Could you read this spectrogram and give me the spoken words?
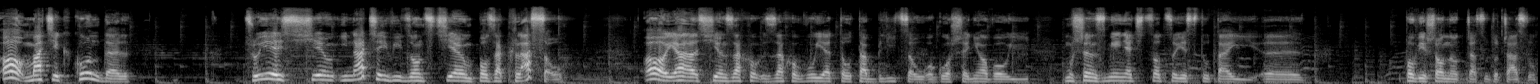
O, Maciek Kundel. Czuję się inaczej widząc cię poza klasą. O, ja się zacho zachowuję tą tablicą ogłoszeniową i muszę zmieniać to, co jest tutaj e, powieszone od czasu do czasu.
